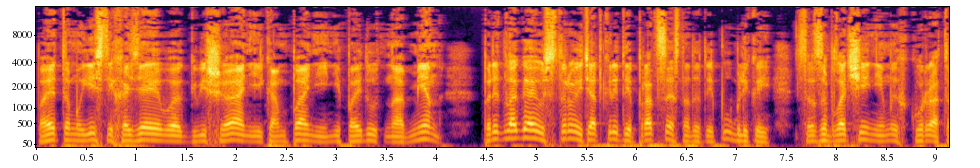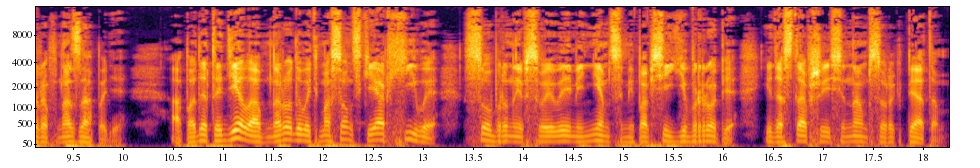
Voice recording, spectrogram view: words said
Поэтому, если хозяева Гвишани и компании не пойдут на обмен, предлагаю устроить открытый процесс над этой публикой с разоблачением их кураторов на Западе а под это дело обнародовать масонские архивы, собранные в свое время немцами по всей Европе и доставшиеся нам в 45-м.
